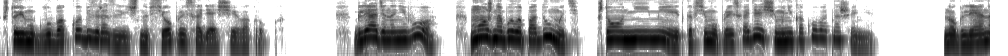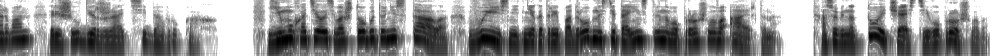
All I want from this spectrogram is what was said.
что ему глубоко безразлично все происходящее вокруг. Глядя на него, можно было подумать, что он не имеет ко всему происходящему никакого отношения. Но Гленнерван решил держать себя в руках. Ему хотелось во что бы то ни стало выяснить некоторые подробности таинственного прошлого Айртона, особенно той части его прошлого,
